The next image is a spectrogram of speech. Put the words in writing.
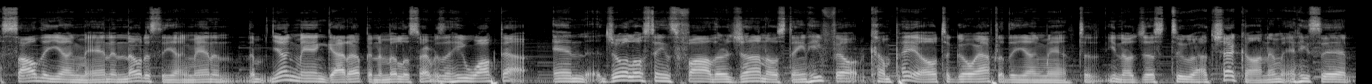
saw the young man and noticed the young man and the young man got up in the middle of service and he walked out. And Joel Osteen's father, John Osteen, he felt compelled to go after the young man to, you know, just to uh, check on him. And he said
